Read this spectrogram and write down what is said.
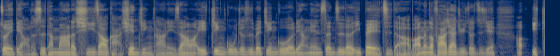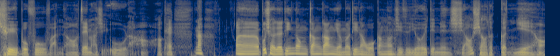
最屌的是他妈的洗澡卡、现金卡，你知道吗？一禁锢就是被禁锢了两年，甚至的一辈子的，好不好？那个发下去就直接哦一去不复返，然后这马是误了哈。OK，那呃不晓得听众刚刚有没有听到我刚刚其实有一点点小小的哽咽哈。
